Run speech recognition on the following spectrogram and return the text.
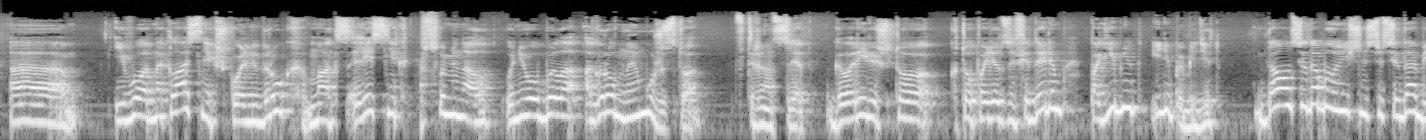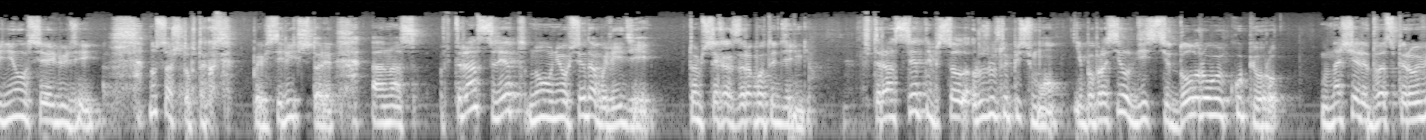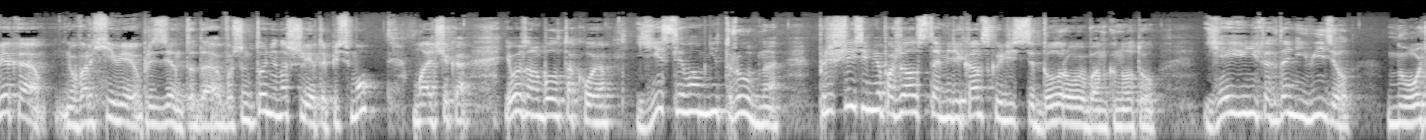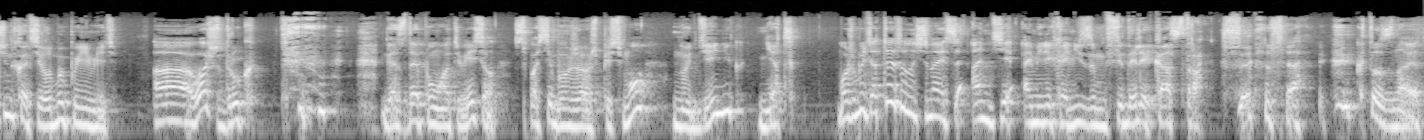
А, его одноклассник, школьный друг Макс Лесник вспоминал, у него было огромное мужество в 13 лет. Говорили, что кто пойдет за Фиделем, погибнет или победит. Да, он всегда был личностью, всегда объединял всех людей. Ну, Саш, чтобы так вот повеселить, что ли, а нас в 13 лет, ну, у него всегда были идеи, в том числе, как заработать деньги. В 13 лет написал Рузвельту письмо и попросил 10-долларовую купюру в начале 21 века в архиве президента да, в Вашингтоне нашли это письмо мальчика. И вот оно было такое. «Если вам не трудно, пришлите мне, пожалуйста, американскую 10-долларовую банкноту. Я ее никогда не видел, но очень хотел бы поиметь. А ваш друг Газдеп ему ответил, спасибо за ваше письмо, но денег нет. Может быть, от этого начинается антиамериканизм Фиделя Кастро. кто знает.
